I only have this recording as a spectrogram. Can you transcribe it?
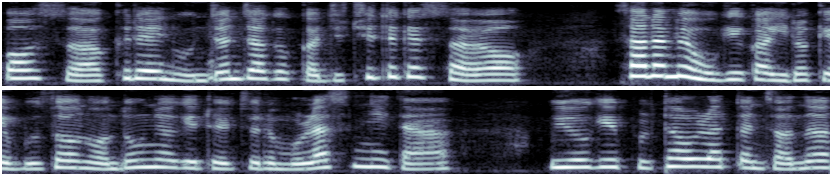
버스와 크레인 운전 자격까지 취득했어요. 사람의 오기가 이렇게 무서운 원동력이 될 줄은 몰랐습니다. 의욕이 불타올랐던 저는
